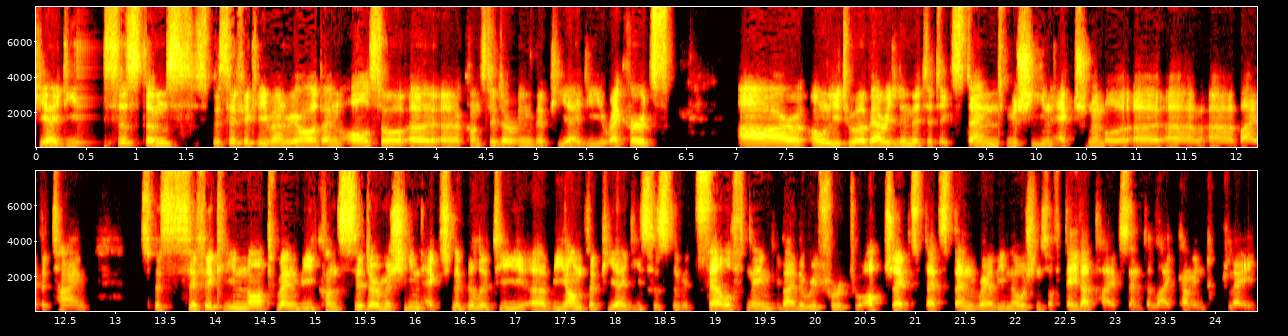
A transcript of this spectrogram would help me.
PID systems, specifically when we are then also uh, uh, considering the PID records, are only to a very limited extent machine actionable uh, by the time specifically not when we consider machine actionability uh, beyond the PID system itself, namely by the referred to objects. That's then where the notions of data types and the like come into play.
